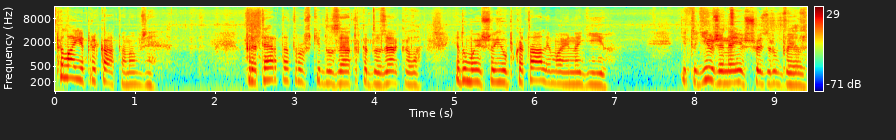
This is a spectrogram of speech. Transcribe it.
Пила є прикатана вже. Притерта трошки до зеркала, до зеркала. Я думаю, що її обкатали, маю надію. І тоді вже нею щось зробили.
